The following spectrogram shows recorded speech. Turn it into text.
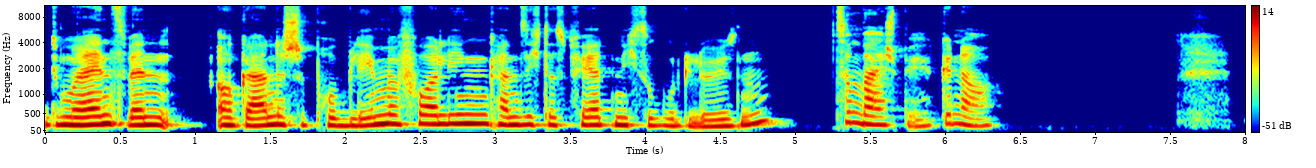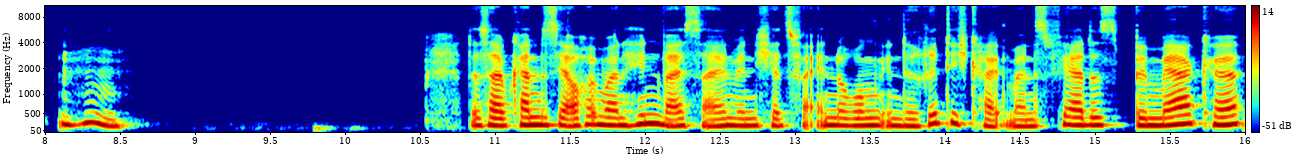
Du meinst, wenn organische Probleme vorliegen, kann sich das Pferd nicht so gut lösen? zum Beispiel, genau. Mhm. Deshalb kann das ja auch immer ein Hinweis sein, wenn ich jetzt Veränderungen in der Rittigkeit meines Pferdes bemerke,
